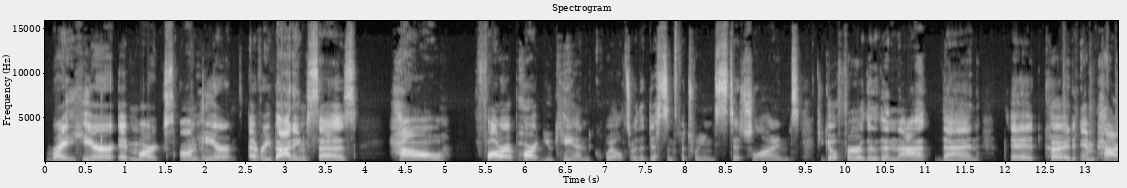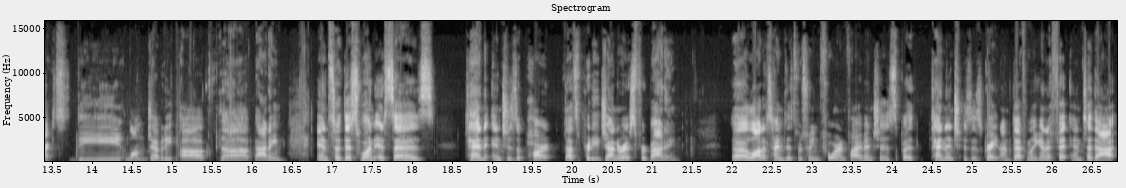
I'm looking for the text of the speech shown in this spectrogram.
right here, it marks on here. Every batting says how far apart you can quilt or the distance between stitch lines. If you go further than that, then it could impact the longevity of the batting. And so this one, it says 10 inches apart. That's pretty generous for batting. Uh, a lot of times it's between 4 and 5 inches, but 10 inches is great. I'm definitely going to fit into that.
